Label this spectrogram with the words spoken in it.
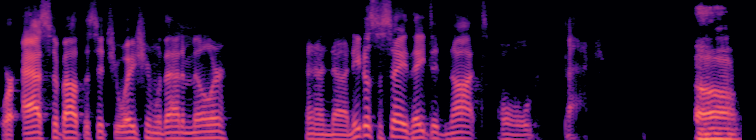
were asked about the situation with Adam Miller. And uh, needless to say, they did not hold back. Um,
